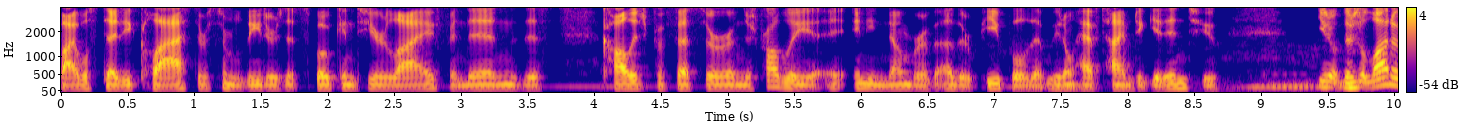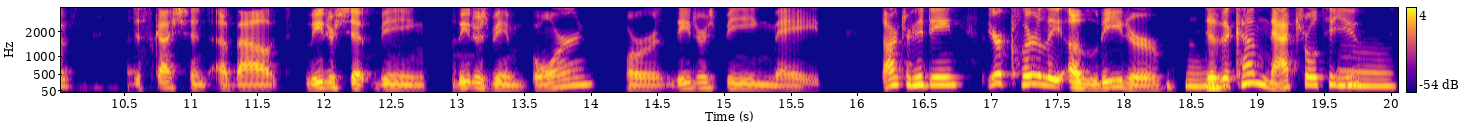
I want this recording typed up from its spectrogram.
Bible study class. There's some leaders that spoke into your life, and then this college professor, and there's probably any number of other people that we don't have time to get into. You know, there's a lot of discussion about leadership being leaders being born or leaders being made. Dr. Hedin, you're clearly a leader. Mm-hmm. Does it come natural to you? Mm.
